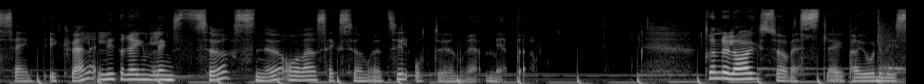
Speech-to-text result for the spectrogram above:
Seint i kveld litt regn lengst sør, snø over 600 til 800 meter. Trøndelag sørvestlig periodevis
